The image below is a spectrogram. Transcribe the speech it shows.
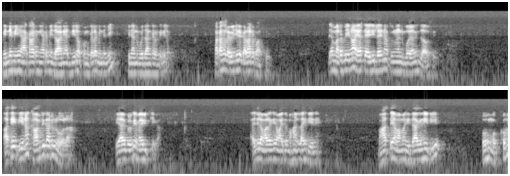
මෙන්න මේ ආකාරයෙන් යාර මේ දානයක් දීලා ඔක්කොම කළා මෙන්න මේ පින් අනුමෝදන් කරන්න කියලා. සකසලා විදිහට කළාට පස්සේ. දැන් මට පේනවා එයාත් ඇවිල්ලා ඉන්නවා පින් අනුමෝදන් දවසේ. අතේ තියෙන කම්බි කටු රෝලා. එයා ගොල්ගේ මැවිච් එක. ඇවිල්ලා මට කියනවා මයිත මහල්ලා හිටියේ නේ. මහත්තයා මම හිතාගෙන හිටියේ ඔහුන් ඔක්කොම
